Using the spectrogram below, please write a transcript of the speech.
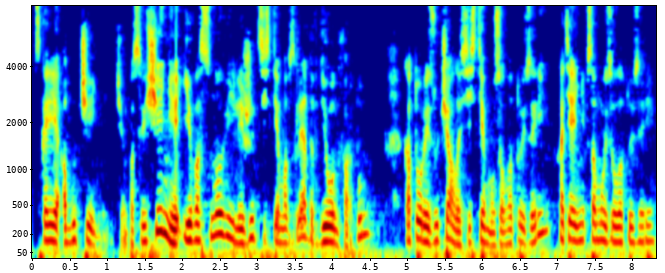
скорее обучение, чем посвящение, и в основе лежит система взглядов Дион Фортун, которая изучала систему Золотой Зари, хотя и не в самой Золотой Заре,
